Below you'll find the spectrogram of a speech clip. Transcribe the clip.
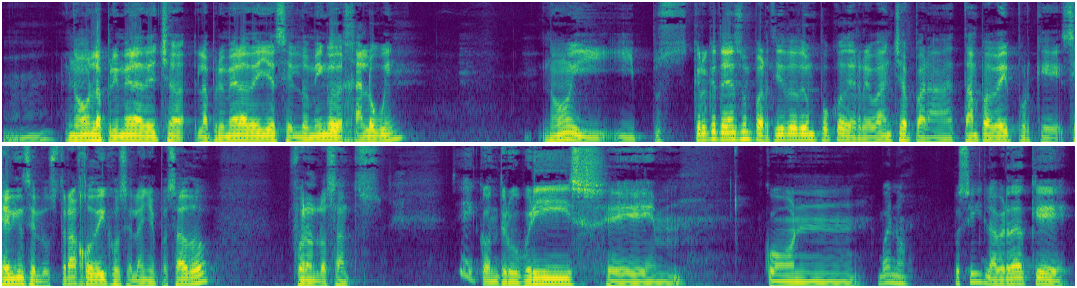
No, la primera de hecho, la primera de ellas el domingo de Halloween. ¿No? Y, pues creo que tenés un partido de un poco de revancha para Tampa Bay porque si alguien se los trajo de hijos el año pasado, fueron los Santos. Sí, con Drew Brees, em, con... Bueno, pues sí, la verdad que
